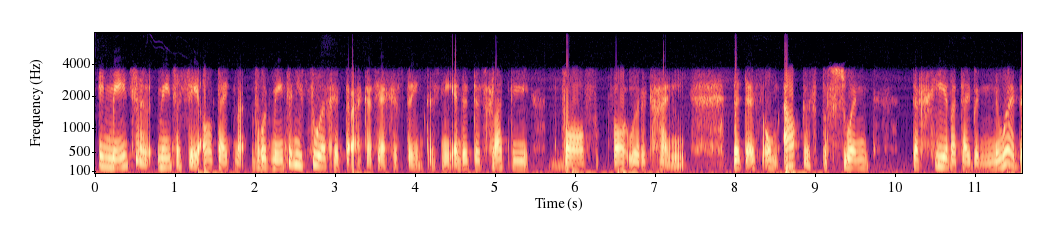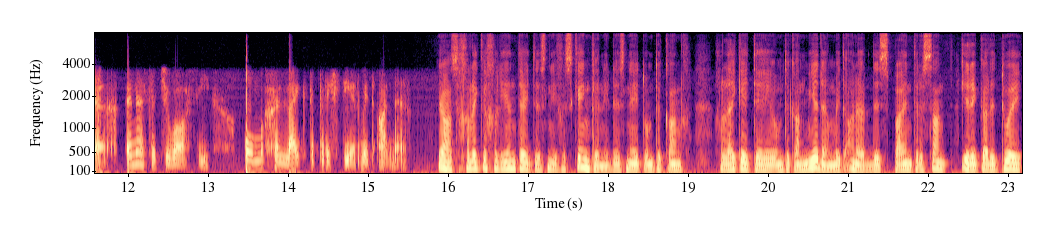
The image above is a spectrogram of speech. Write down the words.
En mense mense sê altyd maar word mense nie voorgetrek as jy gestremd is nie. En dit is glad nie waar waaroor dit gaan nie. Dit is om elke persoon te gee wat hy benodig in 'n situasie om gelyk te presteer met ander Ja, 'n gelyke geleentheid is nie geskenke nie. Dis net om te kan gelykheid te hê om te kan meeding met ander. Dis baie interessant. Erika de Tooy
